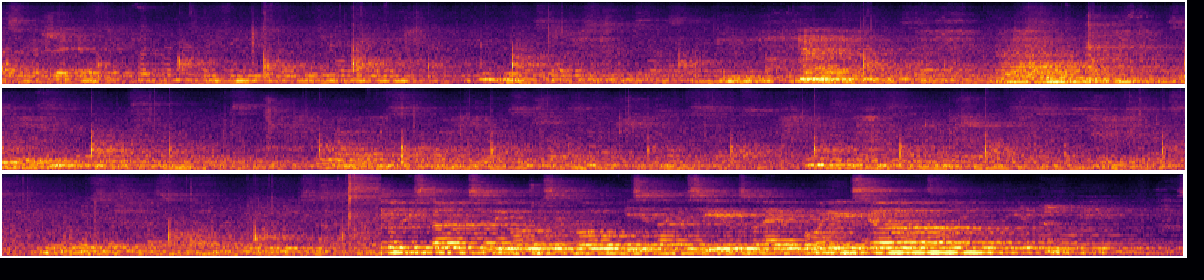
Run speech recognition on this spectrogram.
Вседержителя. Христа, святий Боже, святого, і з'єднання всіх, Господи, помолімся.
